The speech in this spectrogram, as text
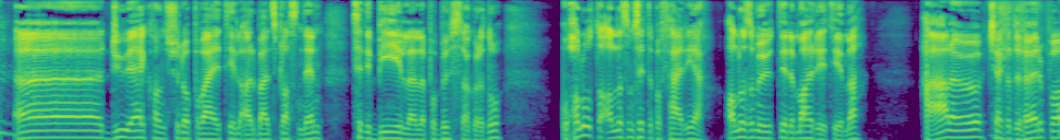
Uh, du er kanskje da på vei til arbeidsplassen din, sitter i bil eller på buss akkurat nå. Og hallo til alle som sitter på ferje. Alle som er ute i det maritime. Hallo, kjekt at du hører på.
